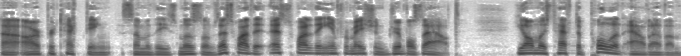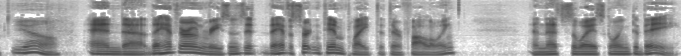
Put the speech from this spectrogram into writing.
uh, are protecting some of these Muslims. That's why the, that's why the information dribbles out. You almost have to pull it out of them. Yeah. And uh, they have their own reasons. It, they have a certain template that they're following, and that's the way it's going to be.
